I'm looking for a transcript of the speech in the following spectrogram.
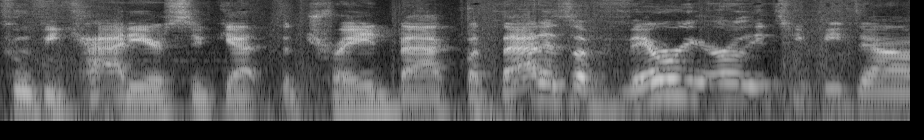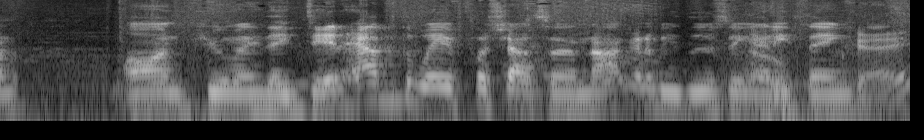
Floofy Cat Ears to get the trade back. But that is a very early TP down on Kuma. They did have the wave push out, so they're not going to be losing anything okay.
